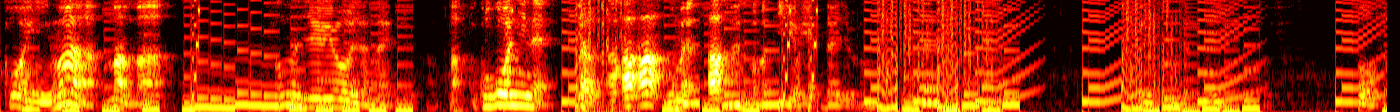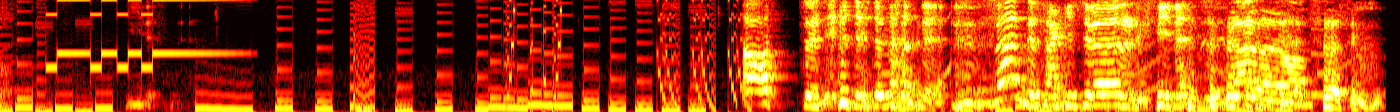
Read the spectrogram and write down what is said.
コインはまあまあそんな重要じゃないというかあここにねスターああごめんあごめんいいよ大丈夫それ進んじゃっていいよそうそうそうそうそうそういいですねあちょちょちょちょなんでなんで先知らないのに言い出しちゃったのよすいません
